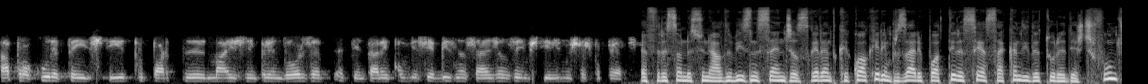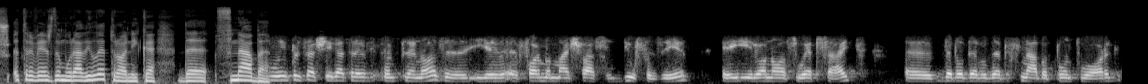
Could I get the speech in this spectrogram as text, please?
à procura que tem existido por parte de mais empreendedores a, a tentarem convencer business angels a investirem nos seus projetos. A Federação Nacional de Business Angels garante que qualquer empresário pode ter acesso à candidatura destes fundos através da morada eletrónica da FNABA. O empresário chega para nós eh, e a forma mais fácil de o fazer é ir ao nosso website uh, www.fnaba.org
